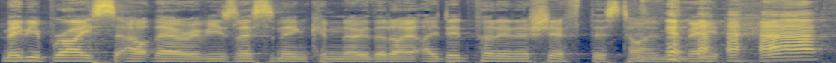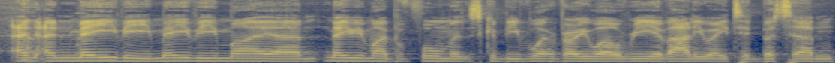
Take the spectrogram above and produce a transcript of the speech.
maybe Bryce out there, if he's listening, can know that I, I did put in a shift this time, and, may, and, and maybe, maybe my, um, maybe my performance could be very well reevaluated. But um,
